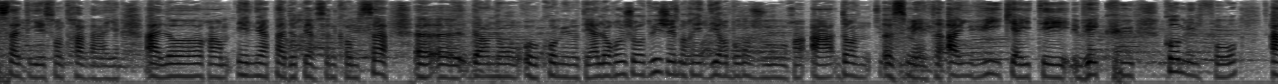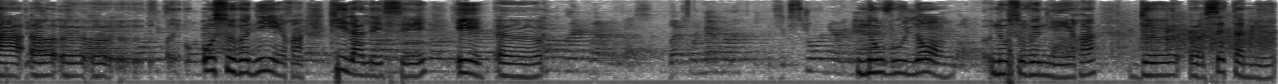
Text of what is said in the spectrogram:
sa vie et son travail. Alors, il n'y a pas de personnes comme ça dans nos communautés. Alors aujourd'hui, j'aimerais dire bonjour à Don Smith, à une vie qui a été vécue comme il faut, à, au souvenir qu'il a laissé et nous voulons nous souvenir de euh, cet ami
